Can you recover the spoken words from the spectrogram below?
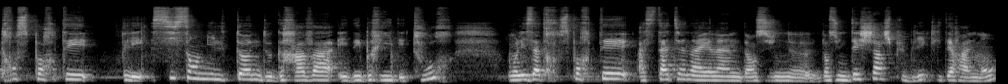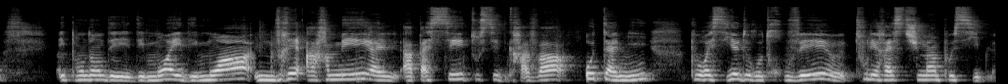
transporter les 600 000 tonnes de gravats et débris des tours. On les a transportés à Staten Island dans une, dans une décharge publique, littéralement. Et pendant des, mois et des mois, une vraie armée a, passé tous ces gravats au tamis pour essayer de retrouver euh, tous les restes humains possibles.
